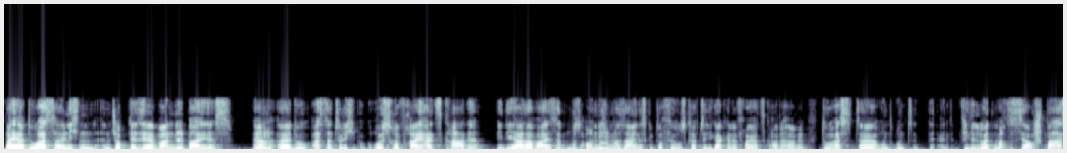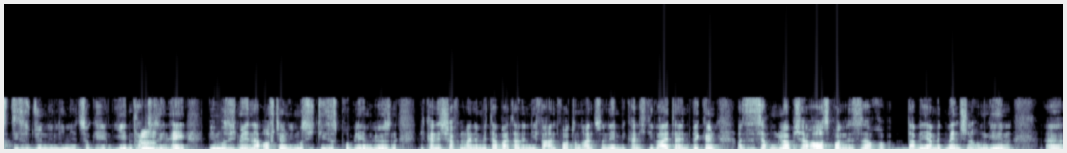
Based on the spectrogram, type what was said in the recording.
Naja, du hast eigentlich einen, einen Job, der sehr wandelbar ist. Ja, mhm. äh, du hast natürlich größere Freiheitsgrade, idealerweise. Muss auch nicht mhm. immer sein. Es gibt auch Führungskräfte, die gar keine Freiheitsgrade haben. Du hast, äh, und, und vielen Leuten macht es ja auch Spaß, diese dünne Linie zu gehen. Jeden Tag mhm. zu sehen, hey, wie muss ich mich da aufstellen? Wie muss ich dieses Problem lösen? Wie kann ich es schaffen, meine Mitarbeiter in die Verantwortung reinzunehmen? Wie kann ich die weiterentwickeln? Also es ist ja unglaublich herausfordernd. Es ist auch, da wir ja mit Menschen umgehen, äh,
